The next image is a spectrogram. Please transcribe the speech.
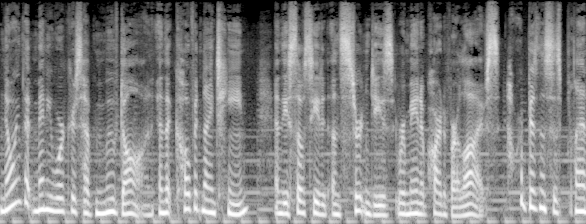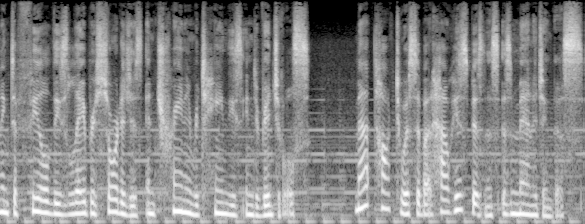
Knowing that many workers have moved on and that COVID 19 and the associated uncertainties remain a part of our lives, how are businesses planning to fill these labor shortages and train and retain these individuals? Matt talked to us about how his business is managing this.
